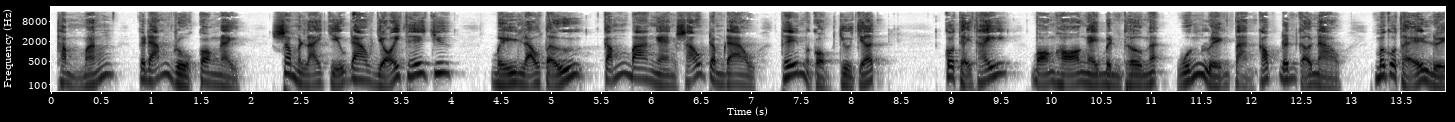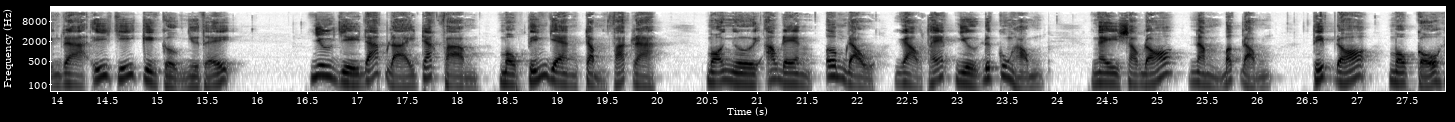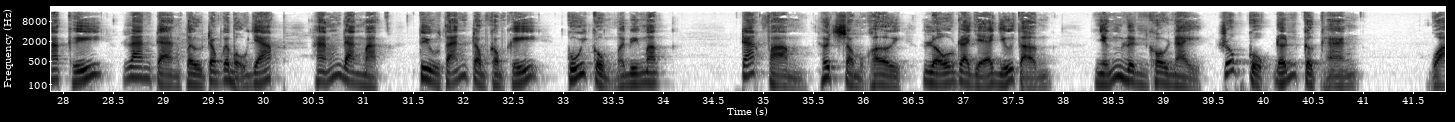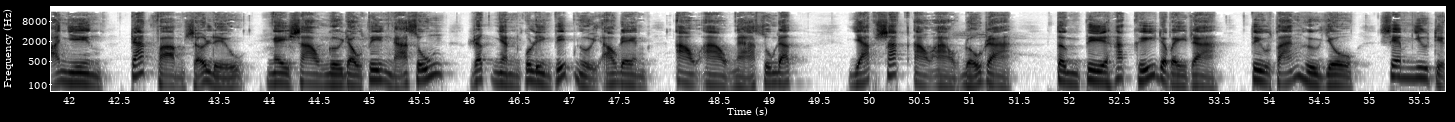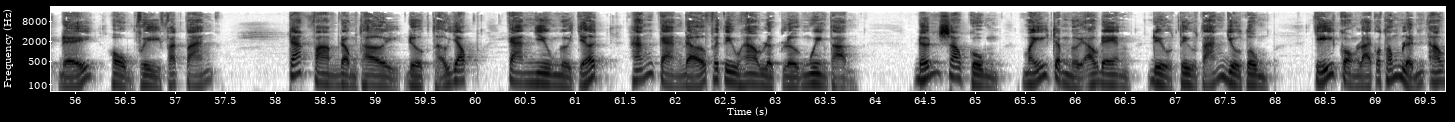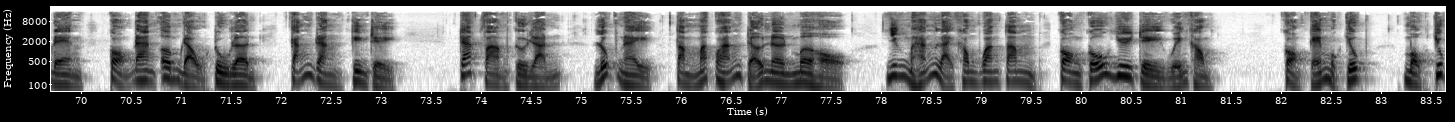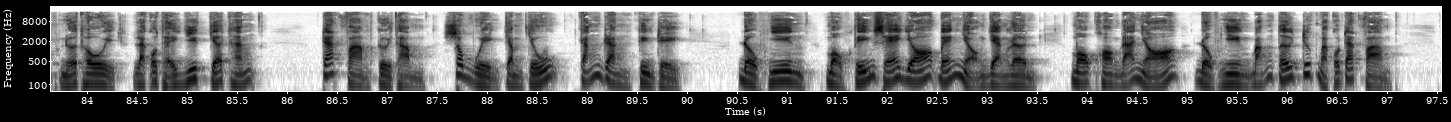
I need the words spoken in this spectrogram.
Thầm mắng cái đám ruột con này, sao mà lại chịu đau giỏi thế chứ? Bị lão tử cấm 3.600 đao, thế mà còn chưa chết. Có thể thấy bọn họ ngày bình thường á, huấn luyện tàn khốc đến cỡ nào mới có thể luyện ra ý chí kiên cường như thế. Như gì đáp lại trác phàm, một tiếng giang trầm phát ra. Mọi người áo đen ôm đầu, gào thét như đứt cuốn họng. Ngay sau đó nằm bất động. Tiếp đó một cổ hắc khí lan tràn từ trong cái bộ giáp hắn đang mặc, tiêu tán trong không khí, cuối cùng mới biến mất. Trác Phàm hít sâu một hơi, lộ ra vẻ dữ tợn. Những linh khôi này rốt cuộc đến cực hạn. Quả nhiên, Trác Phàm sở liệu, ngay sau người đầu tiên ngã xuống, rất nhanh có liên tiếp người ao đen, ao ao ngã xuống đất. Giáp sắt ao ao đổ ra, từng tia hắc khí đã bay ra, tiêu tán hư vô, xem như triệt để hồn phi phát tán. Trác Phàm đồng thời được thở dốc, càng nhiều người chết, hắn càng đỡ phải tiêu hao lực lượng nguyên thần. Đến sau cùng, mấy trăm người áo đen đều tiêu tán vô tung. Chỉ còn lại có thống lĩnh áo đen còn đang ôm đầu tru lên, cắn răng kiên trì. Trác Phàm cười lạnh, lúc này tầm mắt của hắn trở nên mơ hồ, nhưng mà hắn lại không quan tâm, còn cố duy trì quyển không. Còn kém một chút, một chút nữa thôi là có thể giết chết hắn. Trác Phàm cười thầm, song quyền chăm chú, cắn răng kiên trì. Đột nhiên, một tiếng xé gió bén nhọn vang lên, một hòn đá nhỏ đột nhiên bắn tới trước mặt của Trác Phàm.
